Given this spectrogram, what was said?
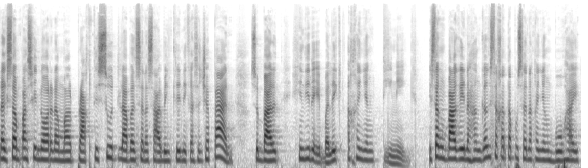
Nagsampa si Nora ng malpractice suit laban sa nasabing klinika sa Japan, subalit hindi na ibalik ang kanyang tinig. Isang bagay na hanggang sa katapusan ng kanyang buhay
